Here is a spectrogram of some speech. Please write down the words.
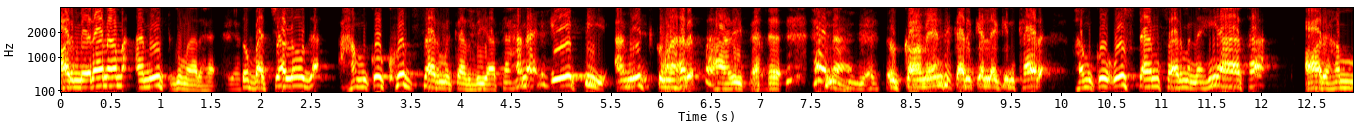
और मेरा नाम अमित कुमार है। तो बच्चा लोग हमको खुद शर्म कर दिया था। है ना? एपी अमित कुमार पहाड़ी पर। है ना? तो कमेंट करके लेकिन खैर हमको उस टाइम शर्म नहीं आया था। और हम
